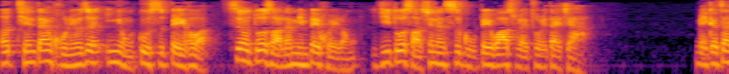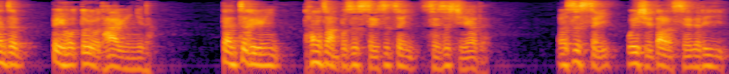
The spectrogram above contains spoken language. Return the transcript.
而田丹火牛阵英勇的故事背后啊，是用多少人民被毁容，以及多少先人尸骨被挖出来作为代价？每个战争背后都有它的原因的，但这个原因通常不是谁是正义，谁是邪恶的，而是谁威胁到了谁的利益，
